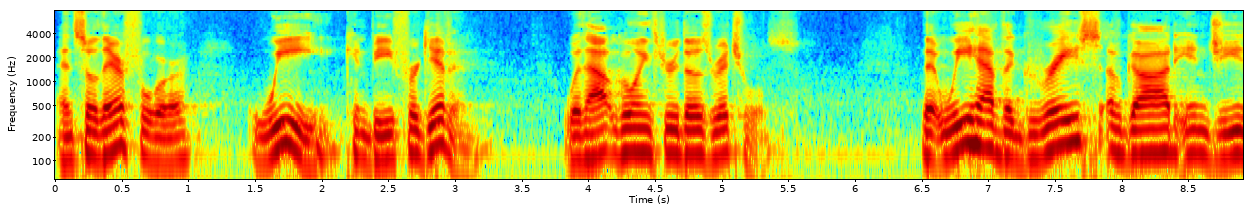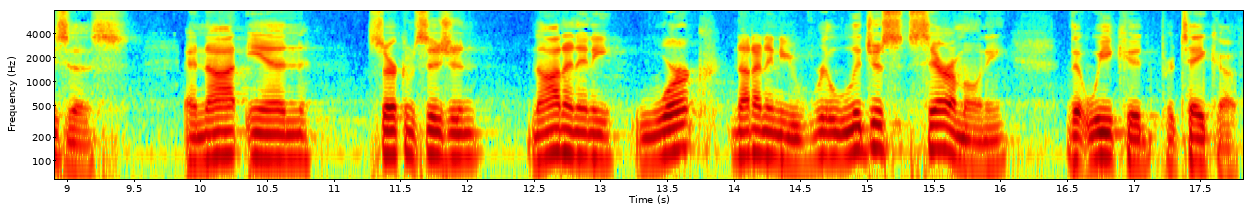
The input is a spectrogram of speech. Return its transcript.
And so, therefore, we can be forgiven without going through those rituals. That we have the grace of God in Jesus and not in circumcision, not in any work, not in any religious ceremony that we could partake of.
